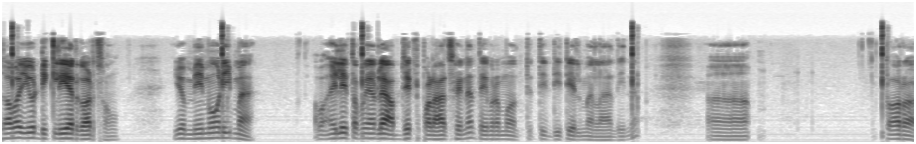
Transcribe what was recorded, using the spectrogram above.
जब यो डिक्लियर गर्छौँ यो मेमोरीमा अब अहिले तपाईँहरूले अब्जेक्ट पढाएको छैन त्यही भएर म त्यति डिटेलमा लाँदिनँ। तर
